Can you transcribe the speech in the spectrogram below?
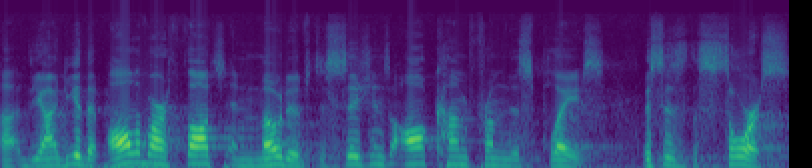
uh, the idea that all of our thoughts and motives, decisions, all come from this place. This is the source.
